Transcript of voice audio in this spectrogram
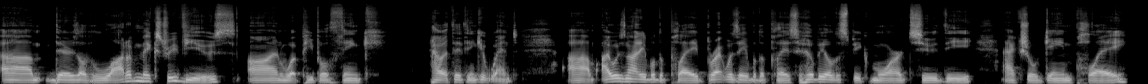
Um, there's a lot of mixed reviews on what people think, how they think it went. Um, I was not able to play. Brett was able to play, so he'll be able to speak more to the actual gameplay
